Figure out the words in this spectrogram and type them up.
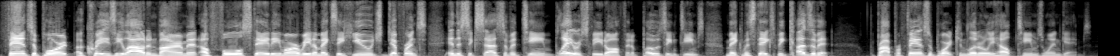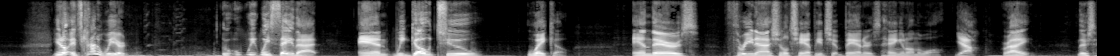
Fan support, a crazy loud environment, a full stadium or arena makes a huge difference in the success of a team. Players feed off it, opposing teams make mistakes because of it. The proper fan support can literally help teams win games. You know, it's kind of weird. We, we say that, and we go to Waco, and there's three national championship banners hanging on the wall. Yeah. Right? There's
